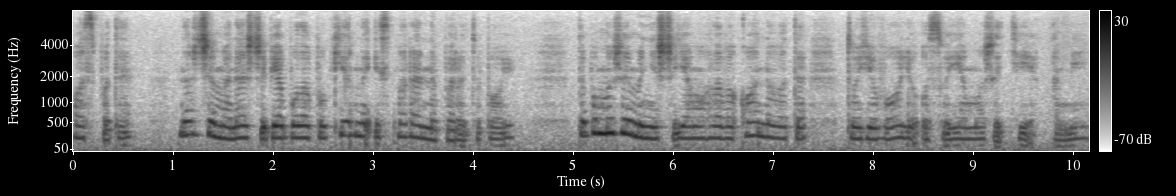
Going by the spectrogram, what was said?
Господи, навчи мене, щоб я була покірна і смиренна перед Тобою. Допоможи мені, щоб я могла виконувати Твою волю у своєму житті. Амінь.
